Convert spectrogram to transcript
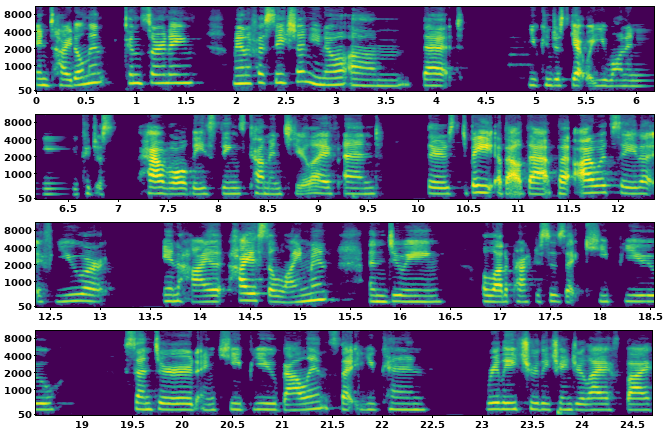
entitlement concerning manifestation you know um, that you can just get what you want and you could just have all these things come into your life and there's debate about that but i would say that if you are in high, highest alignment and doing a lot of practices that keep you centered and keep you balanced that you can really truly change your life by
